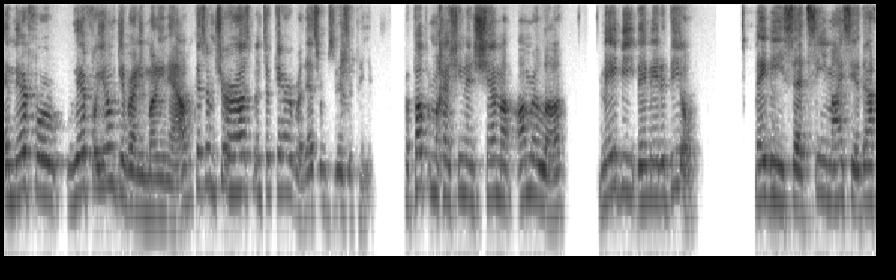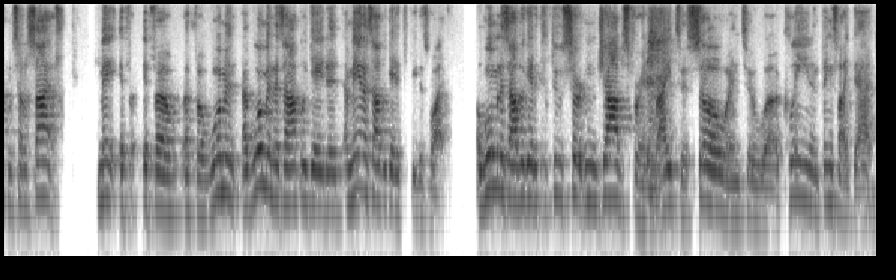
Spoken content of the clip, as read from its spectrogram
And therefore, therefore, you don't give her any money now because I'm sure her husband took care of her. That's from his opinion. But Papa Machashin and Shema Amrla, maybe they made a deal. Maybe he said, "See, my May if if a if a woman a woman is obligated, a man is obligated to feed his wife. A woman is obligated to do certain jobs for him, right? To sew and to uh, clean and things like that.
